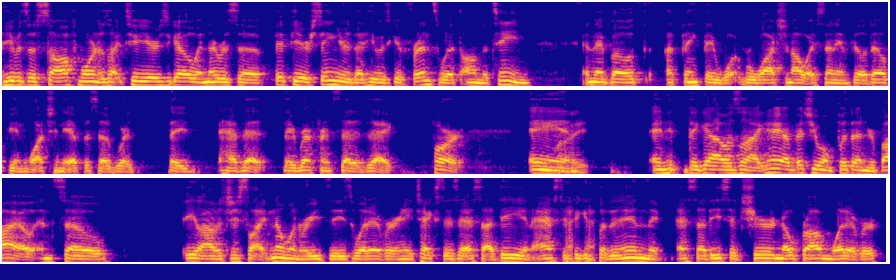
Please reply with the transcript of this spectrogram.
he was a sophomore and it was like two years ago, and there was a fifth year senior that he was good friends with on the team, and they both I think they w- were watching Always Sunny in Philadelphia and watching the episode where they have that they reference that exact part, and. Right. And the guy was like, "Hey, I bet you won't put that in your bio." And so Eli was just like, no one reads these, whatever. And he texted his SID and asked if he could put it in. The SID said, sure, no problem, whatever.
